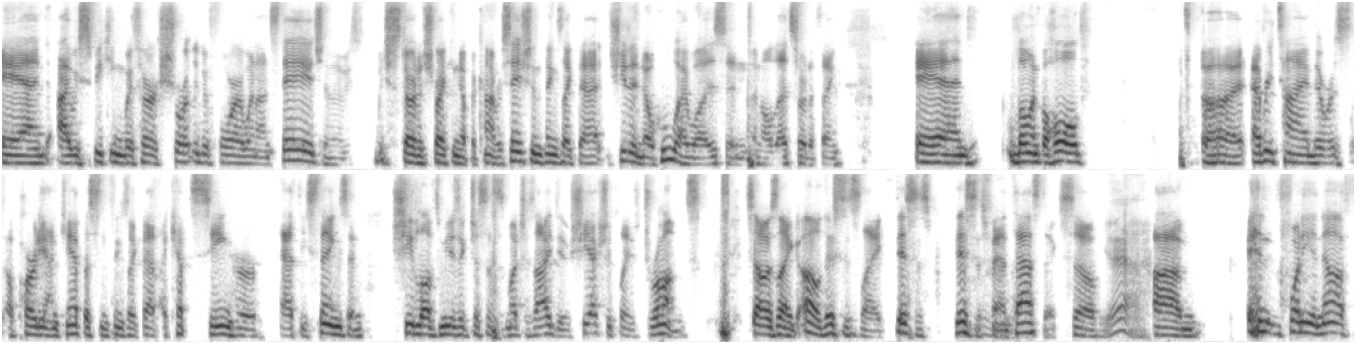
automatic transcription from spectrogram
And I was speaking with her shortly before I went on stage, and was, we just started striking up a conversation, things like that. She didn't know who I was and, and all that sort of thing. And lo and behold, uh, every time there was a party on campus and things like that, I kept seeing her at these things. And she loves music just as much as I do. She actually plays drums. So I was like, oh, this is like, this is, this is fantastic. So, yeah. Um, and funny enough,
